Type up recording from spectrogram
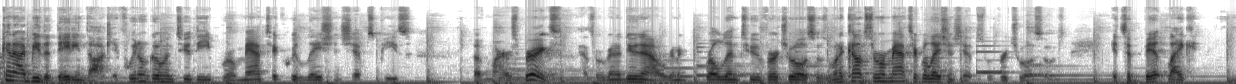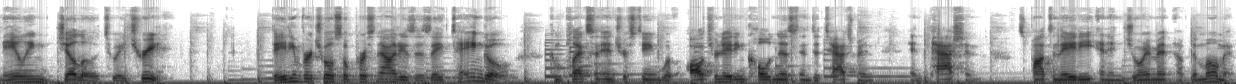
Can I be the dating doc if we don't go into the romantic relationships piece of Myers Briggs? That's what we're going to do now. We're going to roll into virtuosos. When it comes to romantic relationships with virtuosos, it's a bit like nailing jello to a tree. Dating virtuoso personalities is a tango, complex and interesting, with alternating coldness and detachment and passion, spontaneity and enjoyment of the moment.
